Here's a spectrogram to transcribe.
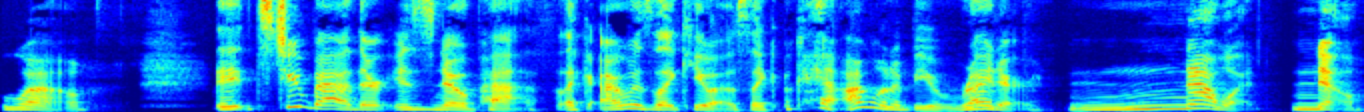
Wow. It's too bad there is no path. Like I was like you, I was like, okay, I want to be a writer. Now what? No.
